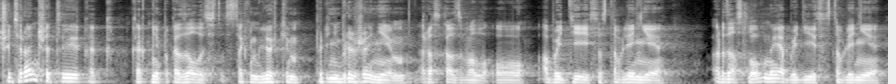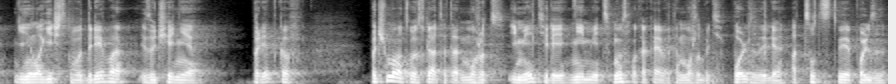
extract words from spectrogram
Чуть раньше ты, как, как мне показалось, с таким легким пренебрежением рассказывал о, об идее составления родословной, об идее составления генеалогического древа, изучения предков. Почему, на твой взгляд, это может иметь или не иметь смысла? Какая в этом может быть польза или отсутствие пользы?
